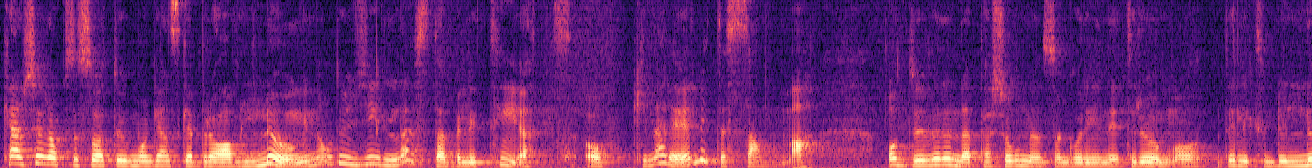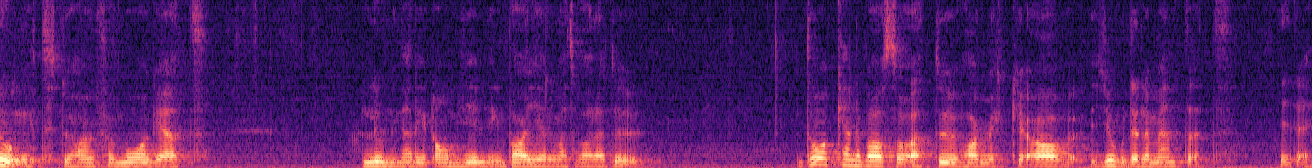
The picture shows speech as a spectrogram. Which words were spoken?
Kanske är det också så att du mår ganska bra av lugn och du gillar stabilitet och när det är lite samma. Och du är den där personen som går in i ett rum och det liksom blir lugnt. Du har en förmåga att lugna din omgivning bara genom att vara du. Då kan det vara så att du har mycket av jordelementet i dig.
